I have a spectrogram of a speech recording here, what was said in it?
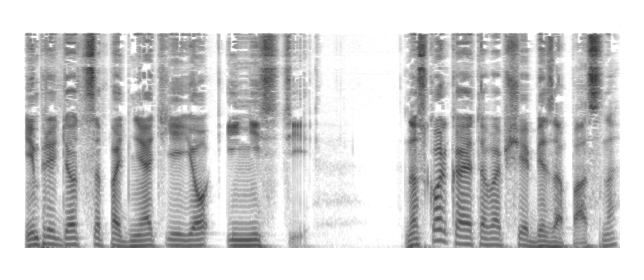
Им придется поднять ее и нести. Насколько это вообще безопасно?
